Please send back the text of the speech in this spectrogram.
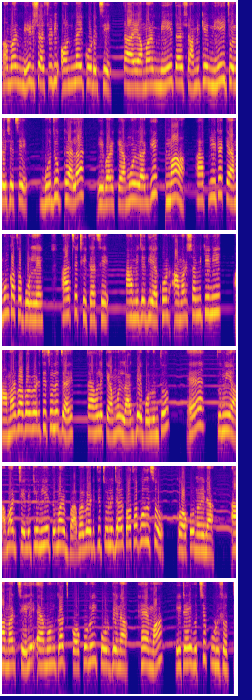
আমার মেয়ের শাশুড়ি অন্যায় করেছে, তাই আমার মেয়ে তার স্বামীকে নিয়েই চলে এসেছে। বুঝুক ঠেলা, এবার কেমন লাগে? মা, আপনি এটা কেমন কথা বললেন? আচ্ছা ঠিক আছে। আমি যদি এখন আমার স্বামীকে নিয়ে আমার বাবার বাড়িতে চলে যাই তাহলে কেমন লাগবে বলুন তো? হ্যাঁ তুমি আমার ছেলেকে নিয়ে তোমার বাবার বাড়িতে চলে যাওয়ার কথা বলছো? কখনোই না। আমার ছেলে এমন কাজ কখনোই করবে না। হ্যাঁ মা, এটাই হচ্ছে পুরুষত্ব।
